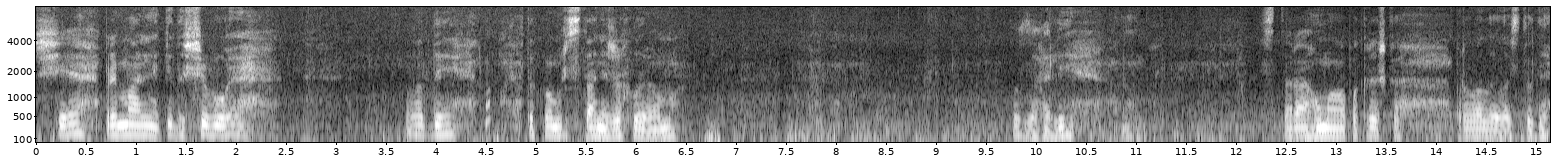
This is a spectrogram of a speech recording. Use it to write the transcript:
Ще приймальники дощової води такому ж стані жахливому. Тут взагалі стара гумова покришка провалилась туди.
